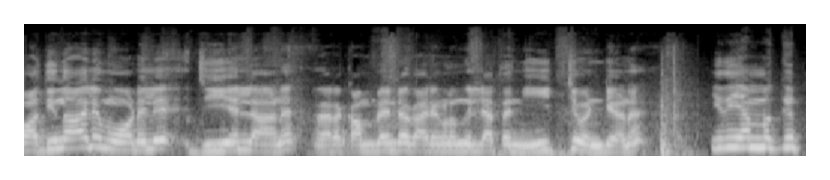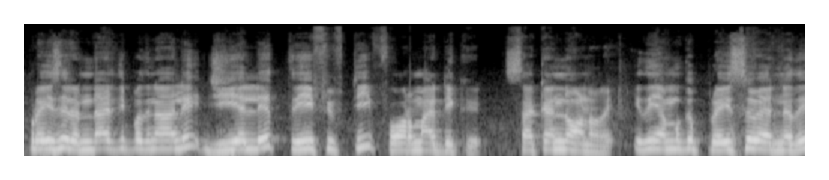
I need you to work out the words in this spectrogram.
പതിനാല് മോഡൽ ജി എൽ ആണ്. വേറെ കംപ്ലൈന്റോ കാര്യങ്ങളൊന്നും ഇല്ലാത്ത നീറ്റ് വണ്ടിയാണ്. ഇത് നമുക്ക് പ്രൈസ് രണ്ടായിരത്തി പതിനാല് G L three fifty four matic second owner ഇത് നമുക്ക് പ്രൈസ് വരുന്നത്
